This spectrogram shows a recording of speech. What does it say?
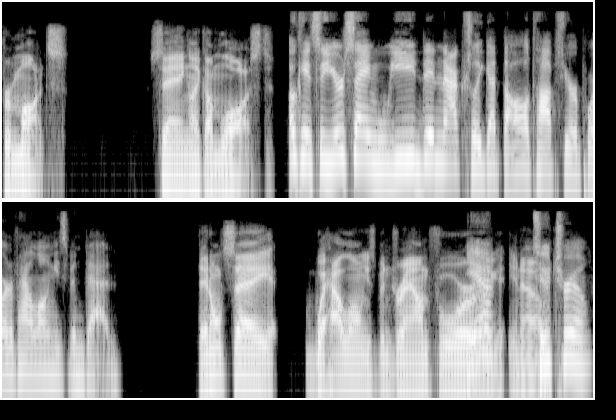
for months, saying like I'm lost? Okay, so you're saying we didn't actually get the autopsy report of how long he's been dead? They don't say wh- how long he's been drowned for. Yeah, like, you know, Too true.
